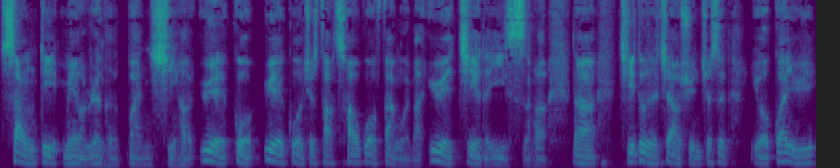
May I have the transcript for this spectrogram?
上帝没有任何关系，哈。越过越过就是他超过范围嘛，越界的意思，哈。那基督的教训就是有关于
